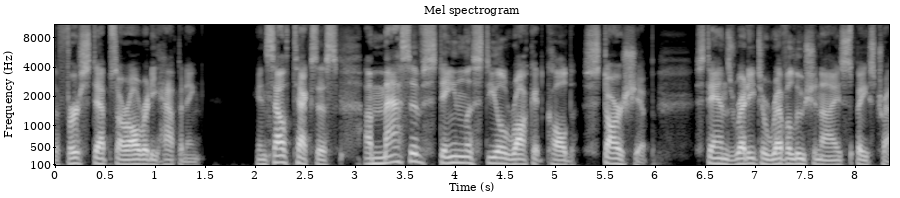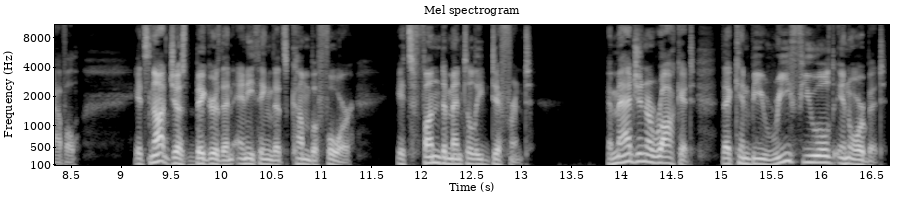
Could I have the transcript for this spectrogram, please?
The first steps are already happening. In South Texas, a massive stainless steel rocket called Starship stands ready to revolutionize space travel. It's not just bigger than anything that's come before, it's fundamentally different. Imagine a rocket that can be refueled in orbit,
